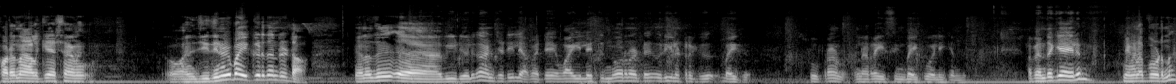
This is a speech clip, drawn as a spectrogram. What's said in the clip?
കുറേ നാൾക്ക് ശേഷമാണ് ജിതിൻ ഒരു ബൈക്ക് എടുത്തിട്ടുണ്ട് കേട്ടോ ഞാനത് വീഡിയോയിൽ കാണിച്ചിട്ടില്ല. മറ്റേ വൈലറ്റ് എന്ന് പറഞ്ഞിട്ട് ഒരു ഇലക്ട്രിക് ബൈക്ക് സൂപ്പറാണ്. നല്ല റേസിംഗ് ബൈക്ക് പോലിരിക്കുന്നത് അപ്പോൾ എന്തൊക്കെയായാലും ഞങ്ങളപ്പോൾ ഇവിടുന്ന്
